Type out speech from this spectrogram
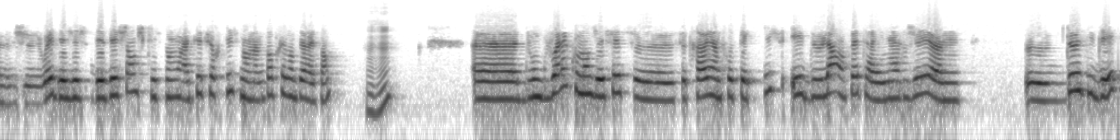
je, ouais, des, échanges qui sont assez furtifs, mais en même temps très intéressants. Mhm. Euh, donc voilà comment j'ai fait ce, ce, travail introspectif et de là en fait a émergé euh, euh, deux idées,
